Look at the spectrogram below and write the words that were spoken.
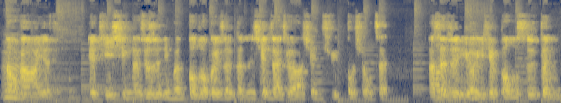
那我刚刚也。也提醒了，就是你们工作规则可能现在就要先去做修正，那甚至有一些公司更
